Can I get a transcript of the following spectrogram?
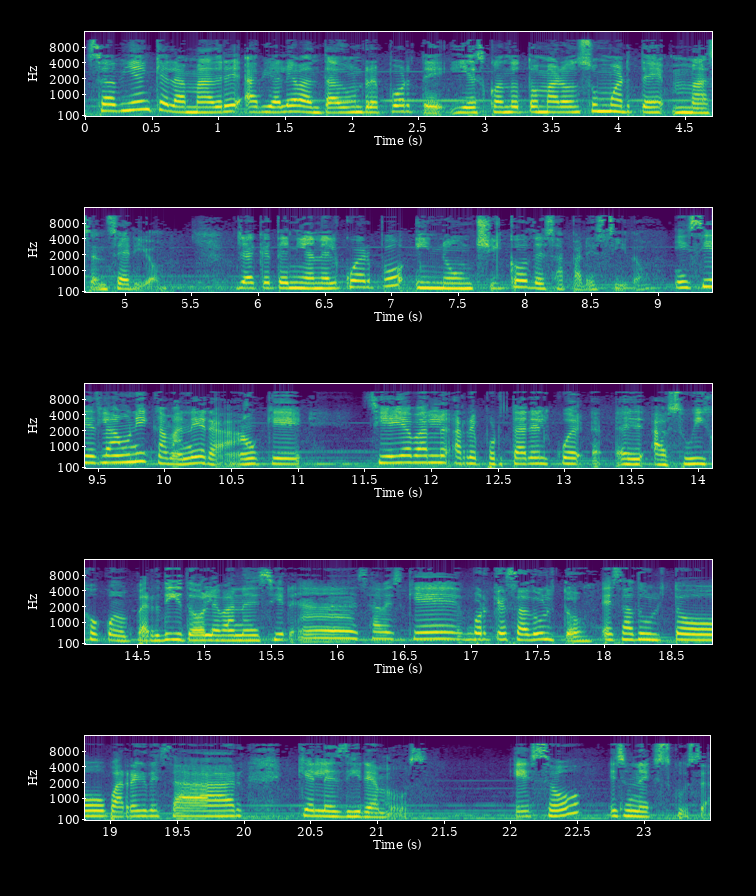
Sabían que la madre había levantado un reporte y es cuando tomaron su muerte más en serio, ya que tenían el cuerpo y no un chico desaparecido. Y sí, es la única manera, aunque si ella va a reportar el cuer- eh, a su hijo como perdido, le van a decir, ah, ¿sabes qué? Porque es adulto. Es adulto, va a regresar, ¿qué les diremos? Eso es una excusa.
